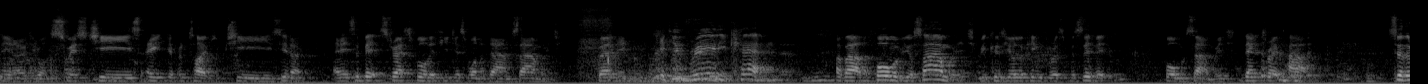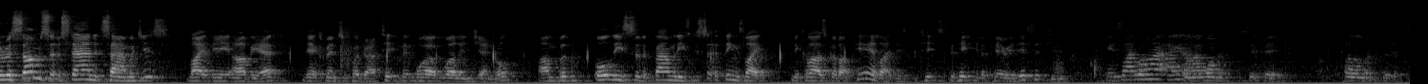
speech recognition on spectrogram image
You know, do you want Swiss cheese? Eight different types of cheese. You know, and it's a bit stressful if you just want a damn sandwich. But if you really care about the form of your sandwich because you're looking for a specific form of sandwich, then it's very powerful. So there are some sort of standard sandwiches, like the RBF, the exponential quadratic, that work well in general. Um, but all these sort of families, sort of things like Nicolas got up here, like this particular periodicity, it's like, well, I, you know, I want a specific element to this.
